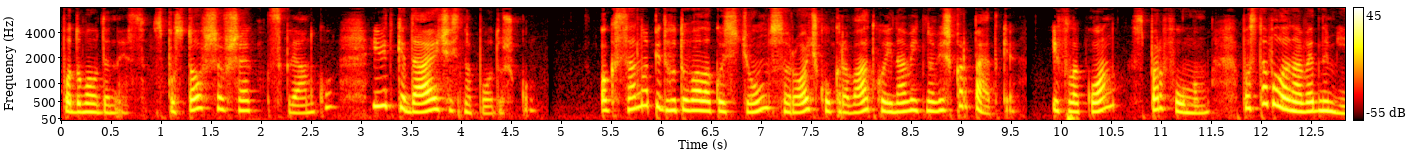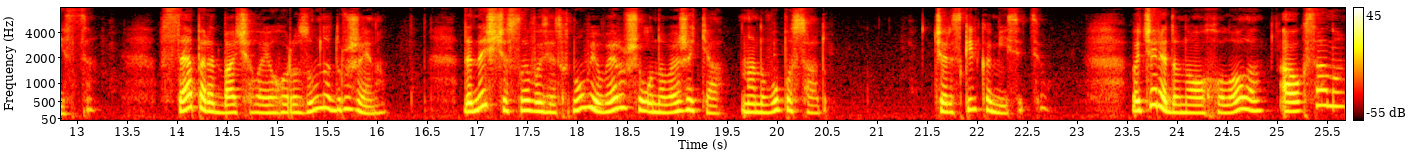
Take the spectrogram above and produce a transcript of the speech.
подумав Денис, спустовшивши склянку і відкидаючись на подушку. Оксана підготувала костюм, сорочку, краватку і навіть нові шкарпетки, і флакон з парфумом поставила на видне місце. Все передбачила його розумна дружина. Денис щасливо зітхнув і вирушив у нове життя на нову посаду через кілька місяців. Вечеря давно охолола, а Оксана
